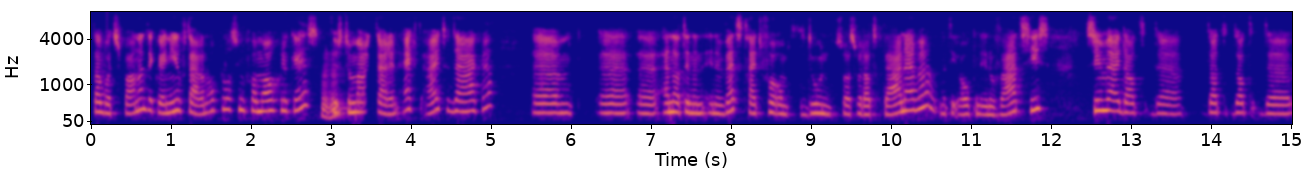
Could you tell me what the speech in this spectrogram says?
dat wordt spannend. Ik weet niet of daar een oplossing voor mogelijk is. Mm -hmm. Dus de markt daarin echt uit te dagen. Um, uh, uh, en dat in een, in een wedstrijdvorm te doen zoals we dat gedaan hebben. Met die open innovaties. Zien wij dat, de, dat, dat, de,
